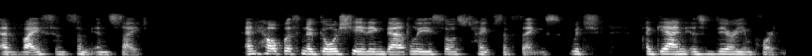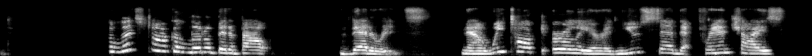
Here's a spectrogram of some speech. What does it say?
advice and some insight and help with negotiating that lease those types of things which again is very important. So let's talk a little bit about veterans. Now we talked earlier and you said that franchise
